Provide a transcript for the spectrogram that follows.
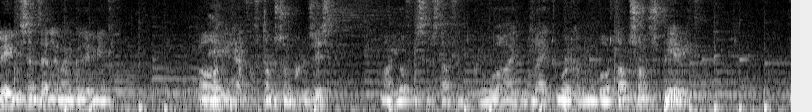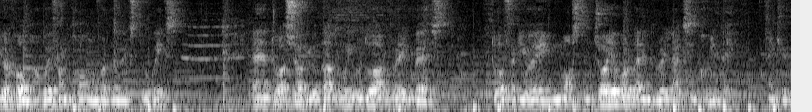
Ladies and gentlemen, good evening. On behalf of Thomson Cruises, my officer, staff and crew, I would like to welcome you aboard Thomson Spirit. Your home, away from home over the next two weeks, and to assure you that we will do our very best to offer you a most enjoyable and relaxing holiday. Thank you.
